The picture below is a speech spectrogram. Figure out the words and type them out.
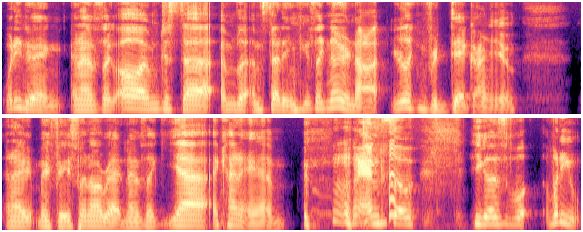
What are you doing? And I was like oh I'm just uh I'm I'm studying. He's like no you're not. You're looking for dick aren't you? And I my face went all red and I was like yeah I kind of am. And so he goes well, what do you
